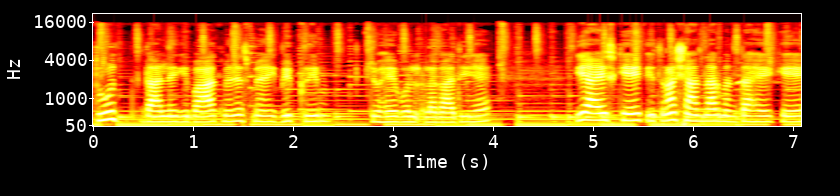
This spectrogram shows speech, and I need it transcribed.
दूध डालने के बाद मैंने इसमें विप क्रीम जो है वो लगा दी है। ये आइस केक इतना शानदार बनता है कि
